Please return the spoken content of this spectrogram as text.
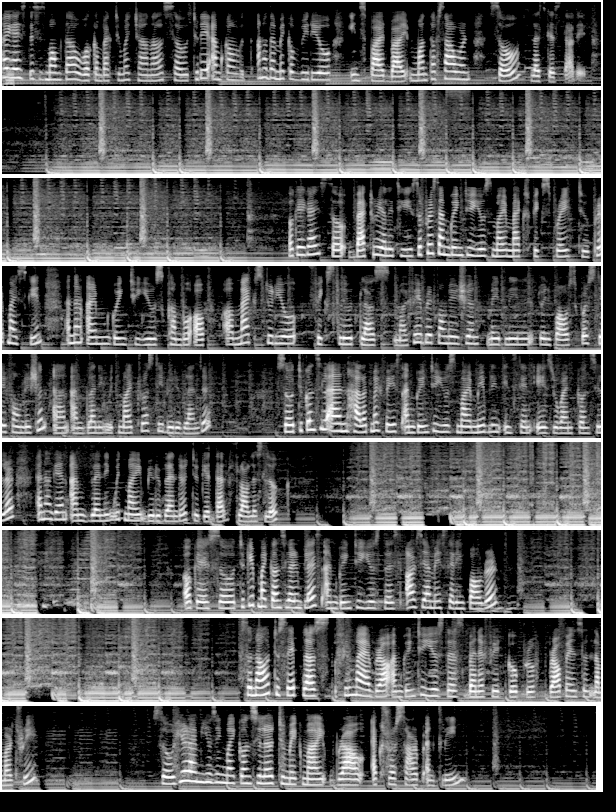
Hi guys, this is Mamta. Welcome back to my channel. So today I'm coming with another makeup video inspired by month of Sawan. So let's get started. Okay guys, so back to reality. So first I'm going to use my MAC Fix Spray to prep my skin and then I'm going to use combo of a MAC Studio Fix Fluid plus my favorite foundation Maybelline 24 Hour Super Stay Foundation and I'm blending with my trusty beauty blender. So to conceal and highlight my face, I'm going to use my Maybelline Instant Age Rewind Concealer and again I'm blending with my beauty blender to get that flawless look. Okay, so to keep my concealer in place, I'm going to use this RCMA setting powder. So now to shape plus fill my eyebrow, I'm going to use this Benefit Goof Proof Brow Pencil number 3. So here I'm using my concealer to make my brow extra sharp and clean.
